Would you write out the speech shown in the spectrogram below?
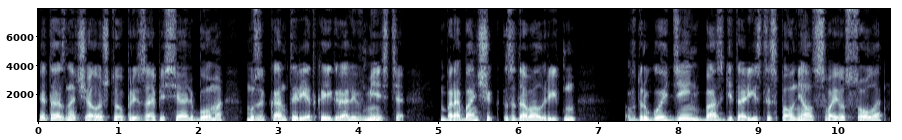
Это означало, что при записи альбома музыканты редко играли вместе. Барабанщик задавал ритм, в другой день бас-гитарист исполнял свое соло –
